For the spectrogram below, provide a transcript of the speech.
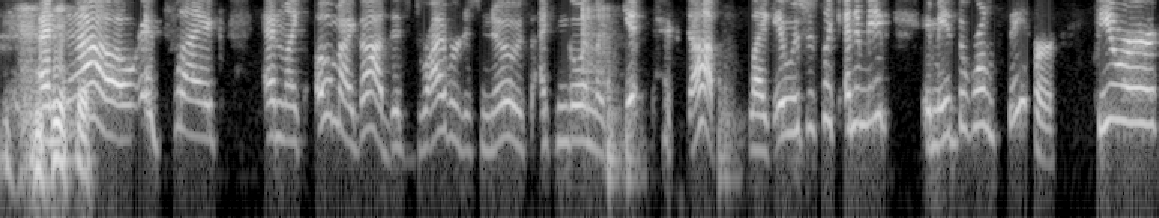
And now it's like, and like, oh my God, this driver just knows I can go and like get picked up. Like it was just like, and it made it made the world safer. Fewer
